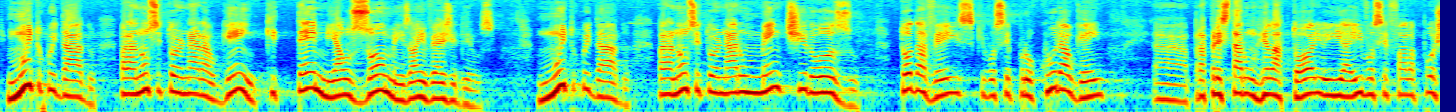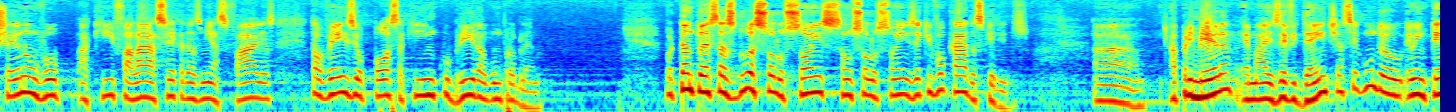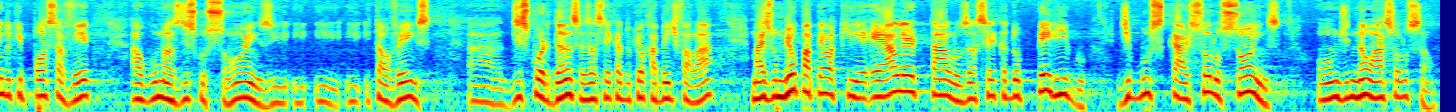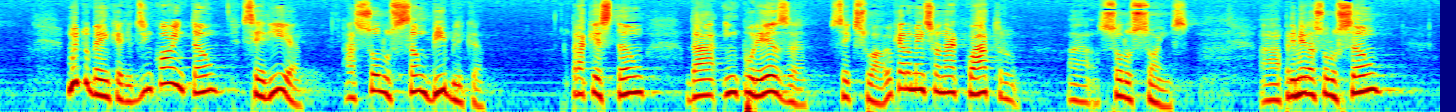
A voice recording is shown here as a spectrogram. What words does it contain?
Muito cuidado para não se tornar alguém que teme aos homens ao invés de Deus. Muito cuidado para não se tornar um mentiroso toda vez que você procura alguém ah, para prestar um relatório e aí você fala: Poxa, eu não vou aqui falar acerca das minhas falhas, talvez eu possa aqui encobrir algum problema. Portanto, essas duas soluções são soluções equivocadas, queridos. A, a primeira é mais evidente, a segunda eu, eu entendo que possa haver algumas discussões e, e, e, e talvez ah, discordâncias acerca do que eu acabei de falar, mas o meu papel aqui é alertá-los acerca do perigo de buscar soluções onde não há solução. Muito bem, queridos, em qual então seria a solução bíblica para a questão da impureza sexual. Eu quero mencionar quatro ah, soluções. A primeira solução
